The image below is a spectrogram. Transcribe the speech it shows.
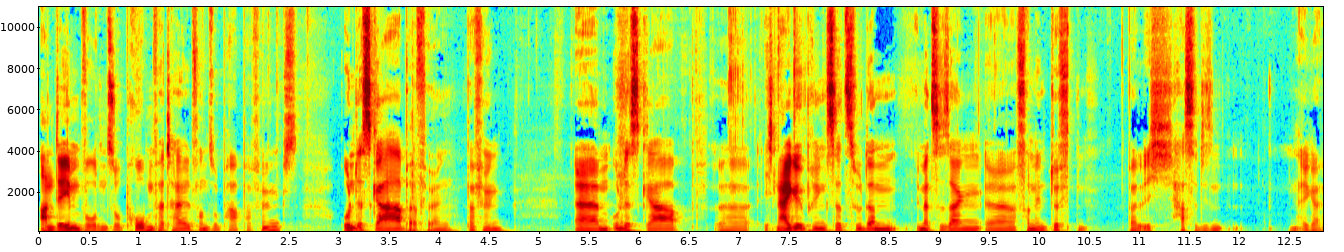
an dem wurden so Proben verteilt von so ein paar Parfüms. Und es gab Parfüm. Parfüm. Ähm, und es gab, äh, ich neige übrigens dazu, dann immer zu sagen, äh, von den Düften, weil ich hasse diesen, egal.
